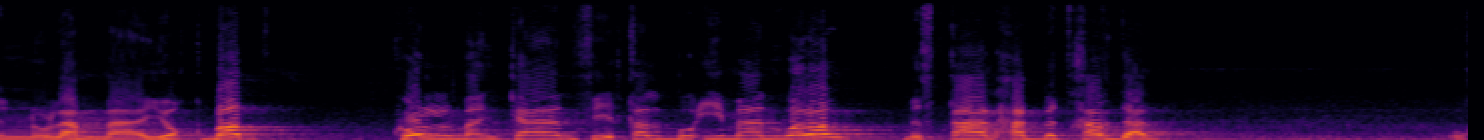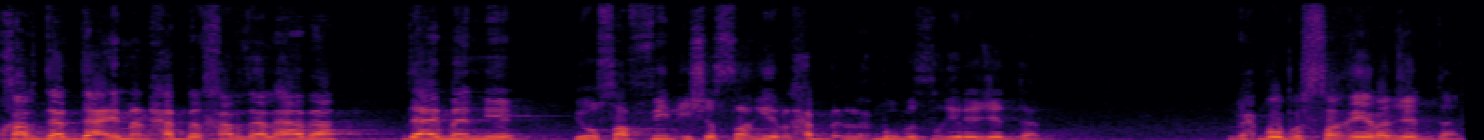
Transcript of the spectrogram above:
إنه لما يقبض كل من كان في قلبه إيمان ولو مثقال حبة خردل. وخردل دائما حب الخردل هذا دائما يوصف فيه الإشي الصغير الحب الحبوب الصغيرة جدا. الحبوب الصغيرة جدا.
